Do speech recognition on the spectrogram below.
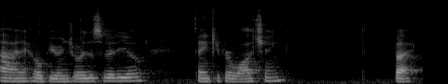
I hope you enjoyed this video. Thank you for watching. Bye.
